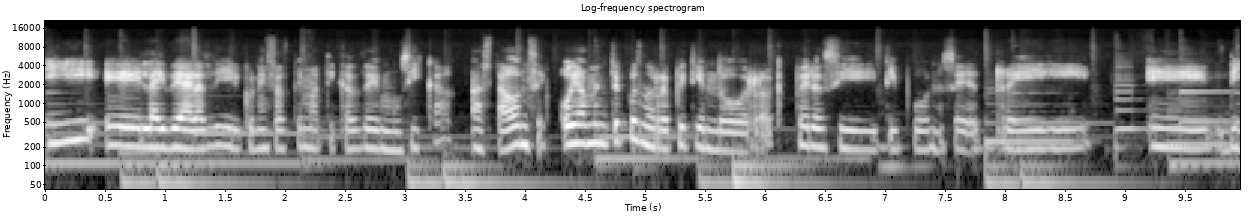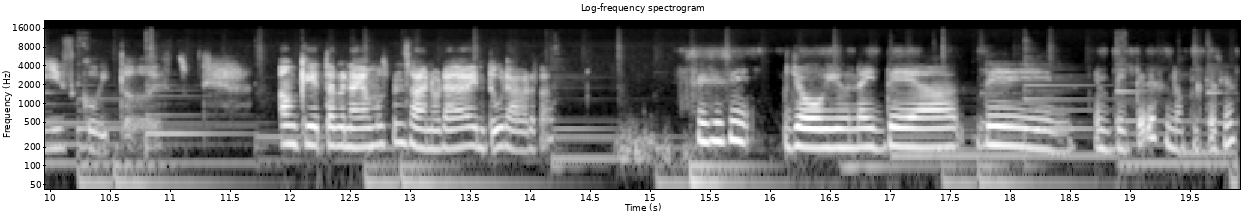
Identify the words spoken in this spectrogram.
Y eh, la idea era seguir con esas temáticas de música hasta 11. Obviamente pues no repitiendo rock, pero sí tipo, no sé, reggae, eh, disco y todo esto. Aunque también habíamos pensado en Hora de Aventura, ¿verdad? Sí, sí, sí. Yo vi una idea de en es una aplicación,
